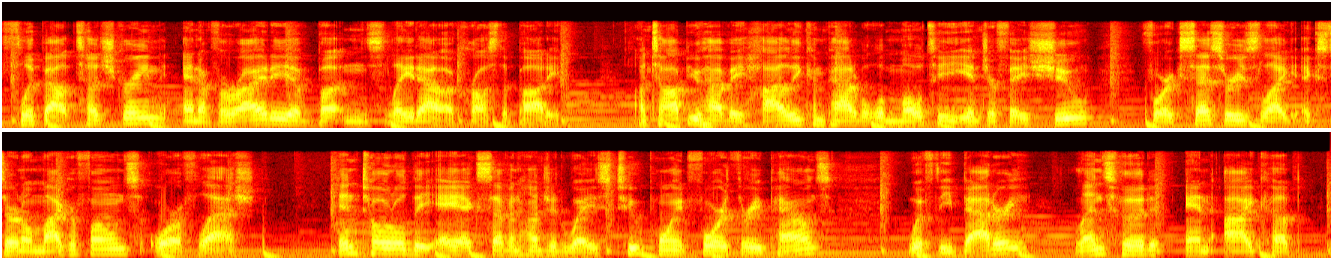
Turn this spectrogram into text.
flip-out touchscreen and a variety of buttons laid out across the body. On top you have a highly compatible multi-interface shoe for accessories like external microphones or a flash. In total the AX700 weighs 2.43 pounds with the battery, lens hood, and eye cup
